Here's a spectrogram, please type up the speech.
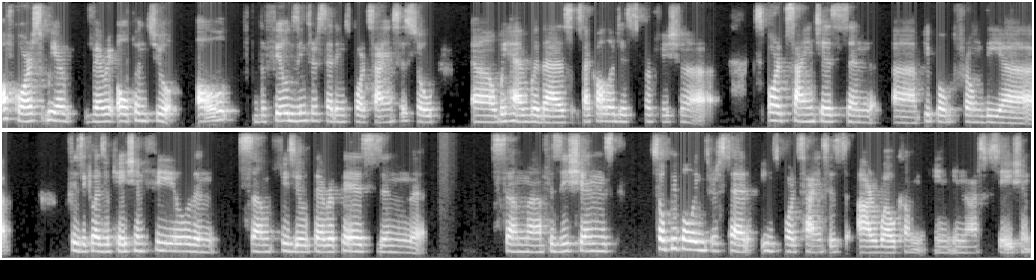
of course, we are very open to all the fields interested in sports sciences. So uh, we have with us psychologists, professional sports scientists, and uh, people from the physical education field and some physiotherapists and some uh, physicians. So people interested in sports sciences are welcome in, in our association.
